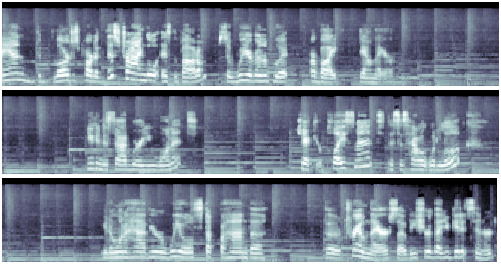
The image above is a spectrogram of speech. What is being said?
and the largest part of this triangle is the bottom so we are going to put our bike down there. You can decide where you want it. Check your placement. This is how it would look. You don't want to have your wheel stuck behind the, the trim there, so be sure that you get it centered.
